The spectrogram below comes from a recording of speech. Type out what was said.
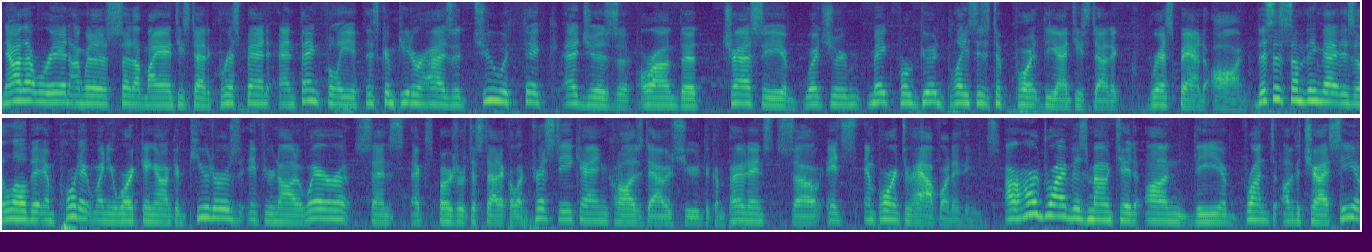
Now that we're in, I'm going to set up my anti-static wristband, and thankfully, this computer has uh, two thick edges around the chassis, which make for good places to put the anti-static wristband on. This is something that is a little bit important when you're working on computers if you're not aware, since exposure to static electricity can cause damage to the components, so it's important to have one of these. Our hard drive is mounted on the front of the chassis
